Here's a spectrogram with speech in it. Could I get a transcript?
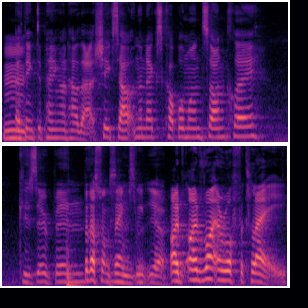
Hmm. I think depending on how that shakes out in the next couple months on clay, because there've been But that's what I'm saying. We, yeah. I'd, I'd write her off for clay.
